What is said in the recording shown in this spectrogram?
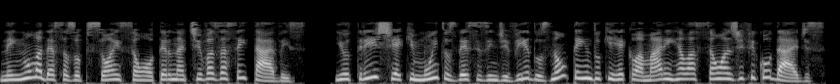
nenhuma dessas opções são alternativas aceitáveis. E o triste é que muitos desses indivíduos não têm do que reclamar em relação às dificuldades.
